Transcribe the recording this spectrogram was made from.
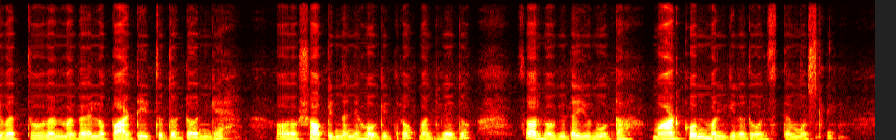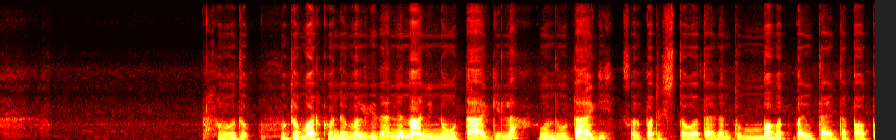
ಇವತ್ತು ನನ್ನ ಮಗ ಎಲ್ಲೋ ಪಾರ್ಟಿ ಇತ್ತು ದೊಡ್ಡವನಿಗೆ. ಅವರು ಶಾಪಿಂದನೇ ಹೋಗಿದ್ದರು ಮದುವೆದು. ಸೊ ಅಲ್ಲಿ ಹೋಗಿದ್ದೆ ಇವನು ಊಟ ಮಾಡ್ಕೊಂಡು ಮಲಗಿರೋದು ಅನಿಸುತ್ತೆ ಮೋಸ್ಟ್ಲಿ ಹೌದು, ಊಟ ಮಾಡಿಕೊಂಡೇ ಮಲಗಿದ್ದಾನೆ ನಾನಿನ್ನೂ ಊಟ ಆಗಿಲ್ಲ. ಒಂದು ಊಟ ಆಗಿ ಸ್ವಲ್ಪ ರೆಸ್ಟ್ ತಗೋತಾ ಇದ್ದಾನೆ. ತುಂಬ ಹೊತ್ತು ಬರಿತಾ ಇದ್ದ ಪಾಪ,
